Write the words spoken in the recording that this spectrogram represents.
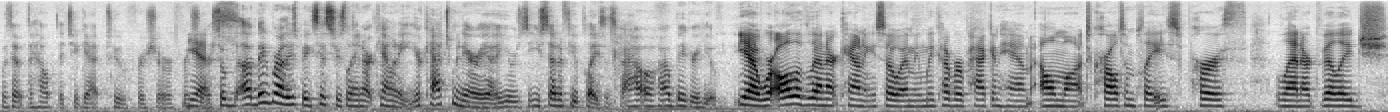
without the help that you get too, for sure, for yes. sure. So uh, Big Brothers Big Sisters, Lanark County, your catchment area. you said a few places. How how big are you? Yeah, we're all of Lanark County. So I mean, we cover Pakenham, Almonte, Carleton Place, Perth, Lanark Village.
